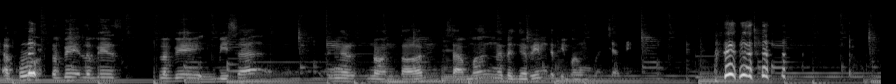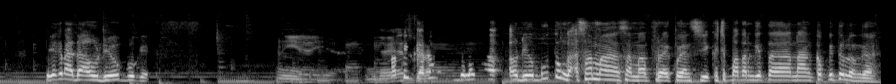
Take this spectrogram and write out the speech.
aku lebih lebih lebih bisa nonton sama ngedengerin ketimbang membaca nih. Dia kan ada audiobook ya. Iya iya. Iya, Tapi sekarang sekarang audiobook tuh nggak sama sama frekuensi kecepatan kita nangkep itu loh enggak?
